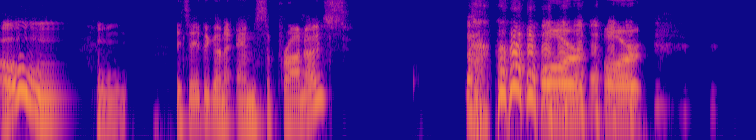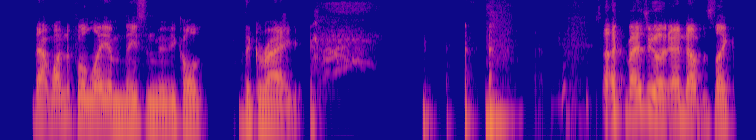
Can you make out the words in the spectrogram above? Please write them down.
Oh. It's either going to end Sopranos or or that wonderful Liam Neeson movie called The Grey. so basically, it end up it's like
